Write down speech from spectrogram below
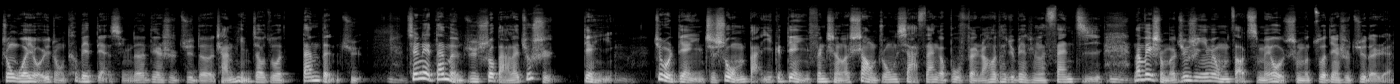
中国有一种特别典型的电视剧的产品，叫做单本剧。其实那单本剧说白了就是电影。就是电影，只是我们把一个电影分成了上中下三个部分，然后它就变成了三集。那为什么？就是因为我们早期没有什么做电视剧的人，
